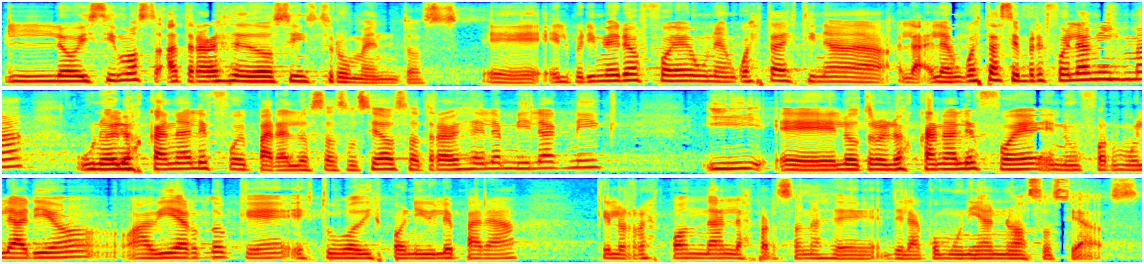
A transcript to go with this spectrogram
lo hicimos a través de dos instrumentos. Eh, el primero fue una encuesta destinada, la, encuesta siempre fue la misma, uno de los canales fue para los asociados a través de la MILACNIC y eh, el otro de los canales fue en un formulario abierto que estuvo disponible para que lo respondan las personas de, de la comunidad no asociados.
